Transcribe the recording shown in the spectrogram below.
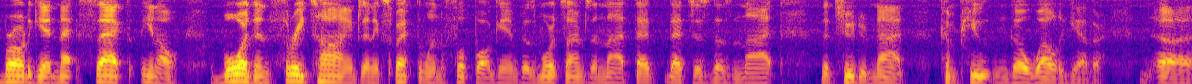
Burrow to get sacked, you know, more than three times and expect to win the football game because more times than not, that that just does not, the two do not compute and go well together. Uh,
